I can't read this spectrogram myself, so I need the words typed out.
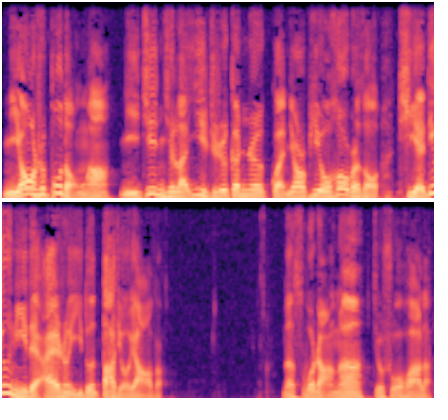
你要是不懂啊，你进去了，一直跟着管教屁股后边走，铁定你得挨上一顿大脚丫子。那所长啊就说话了：“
